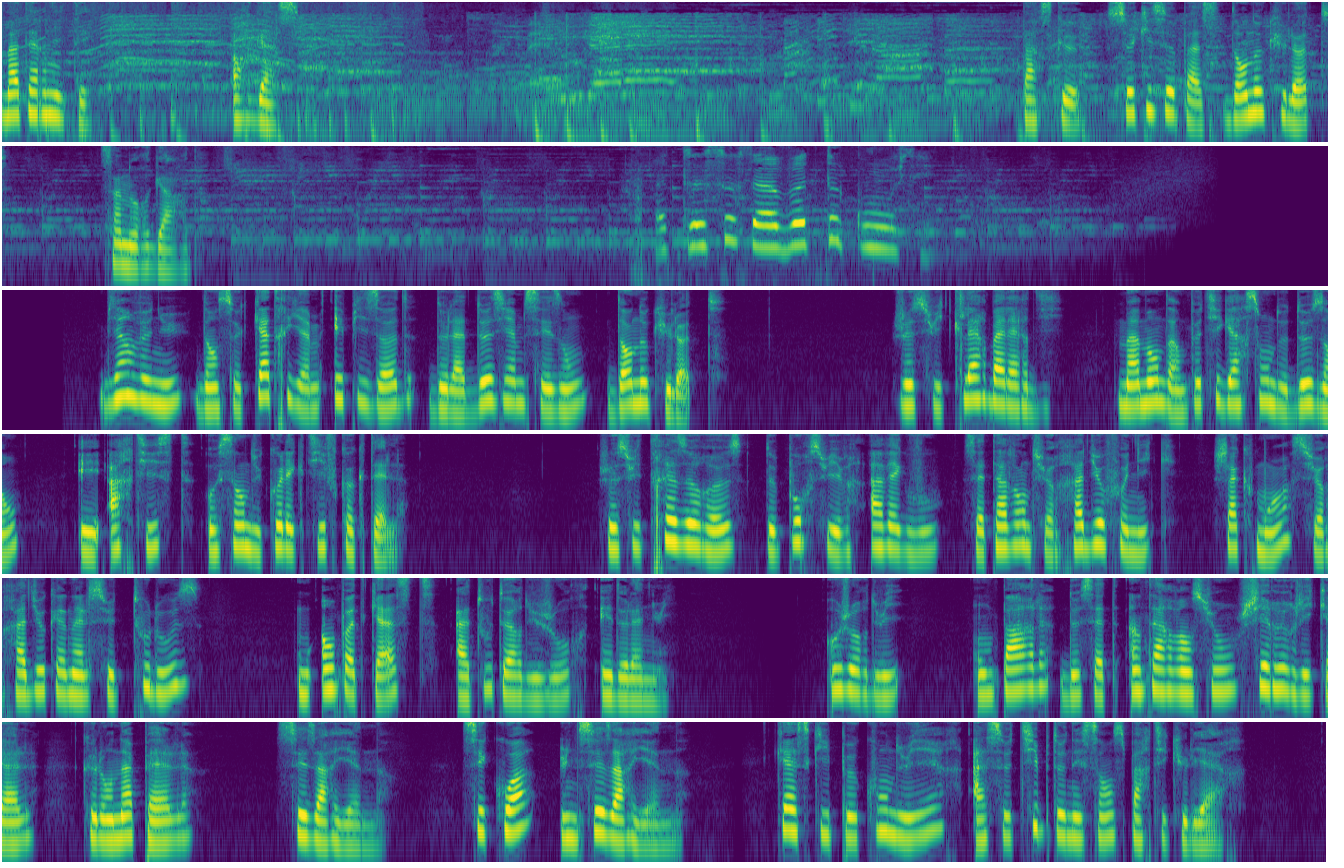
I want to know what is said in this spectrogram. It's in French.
maternité, orgasme. Parce que ce qui se passe dans nos culottes, ça nous regarde. Attention, ça va te commencer. Bienvenue dans ce quatrième épisode de la deuxième saison Dans nos culottes. Je suis Claire Balerdi, maman d'un petit garçon de deux ans et artiste au sein du collectif Cocktail. Je suis très heureuse de poursuivre avec vous cette aventure radiophonique chaque mois sur Radio Canal Sud Toulouse ou en podcast à toute heure du jour et de la nuit. Aujourd'hui, on parle de cette intervention chirurgicale que l'on appelle césarienne. C'est quoi une césarienne? Qu'est-ce qui peut conduire à ce type de naissance particulière?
